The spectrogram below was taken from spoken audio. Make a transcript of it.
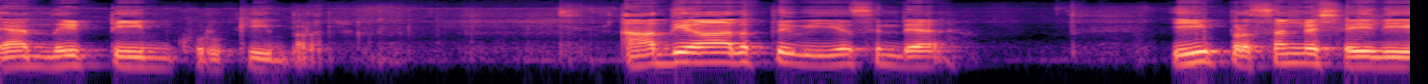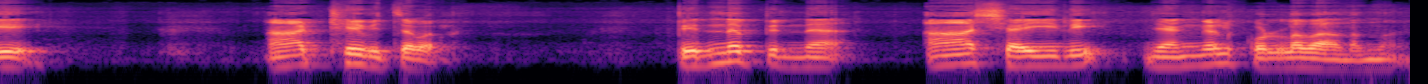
ഞാൻ നീട്ടിയും കുറുക്കിയും പറഞ്ഞു. ആദ്യകാലത്ത് വി എസിന്റെ ഈ പ്രസംഗ ശൈലിയെ ആക്ഷേപിച്ചവർ പിന്നെ പിന്നെ ആ ശൈലി ഞങ്ങൾക്കുള്ളതാണെന്ന്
